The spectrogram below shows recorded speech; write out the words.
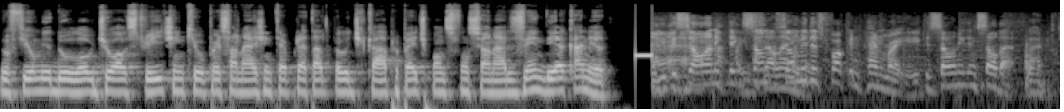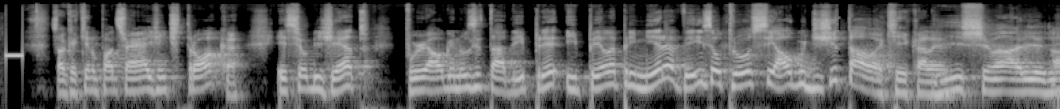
do filme do Low de Wall Street, em que o personagem interpretado pelo DiCaprio pede para um dos funcionários vender a caneta. You can sell anything. Sell, sell me this fucking pen right here. You can sell anything. Sell that. Go ahead. Só que aqui no Pode Sonhar a gente troca esse objeto por algo inusitado. E, pre- e pela primeira vez eu trouxe algo digital aqui, Caleb. Ixi, Maria, digital.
